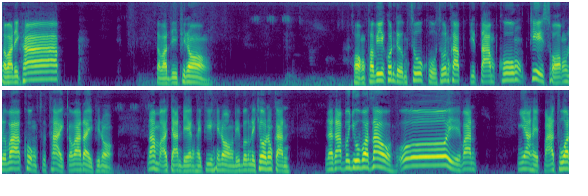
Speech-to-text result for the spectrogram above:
สวัสดีครับ สวัสดีพี่น้อง ของทวีคนเดิมสู้ขู่ทุนครับ ติดตามโค้งที่สองหรือว่าโค้งสุดท้ายก็ว่าได้พี่น้องน้ำอาจารย์แดงให้พี่ให้น้องได้เบิ่งในโชว์น้ำกัน นะครับไปอยู่บ่เศร้า โอ้ยวันเงียให้ป่าทวน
